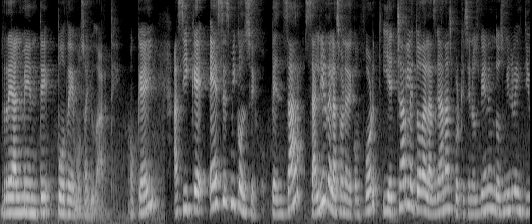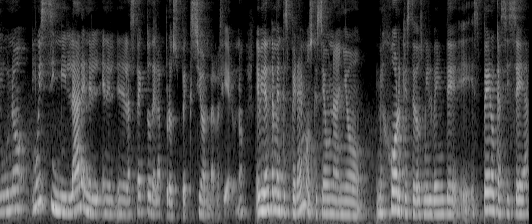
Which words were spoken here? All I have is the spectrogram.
realmente podemos ayudarte, ¿ok? Así que ese es mi consejo, pensar, salir de la zona de confort y echarle todas las ganas porque se nos viene un 2021 muy similar en el, en el aspecto de la prospección, me refiero, ¿no? Evidentemente esperemos que sea un año mejor que este 2020, eh, espero que así sea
